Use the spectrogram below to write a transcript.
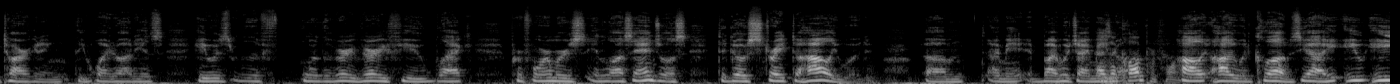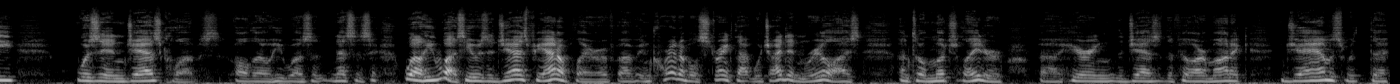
targeting the white audience. He was the one of the very very few black performers in Los Angeles to go straight to Hollywood. Um, I mean, by which I mean as a club performer, Hollywood clubs. Yeah, he he, he was in jazz clubs, although he wasn't necessary. Well, he was. He was a jazz piano player of, of incredible strength, which I didn't realize until much later, uh, hearing the jazz at the Philharmonic jams with the,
